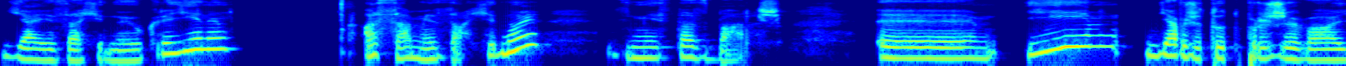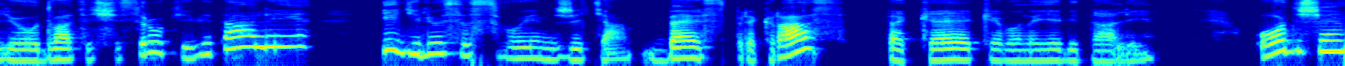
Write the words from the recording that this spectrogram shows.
я із Західної України, а саме з Західної, з міста Збараж. Е, і я вже тут проживаю 26 років в Італії і ділюся своїм життям без прикрас, таке, яке воно є в Італії. Отже,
